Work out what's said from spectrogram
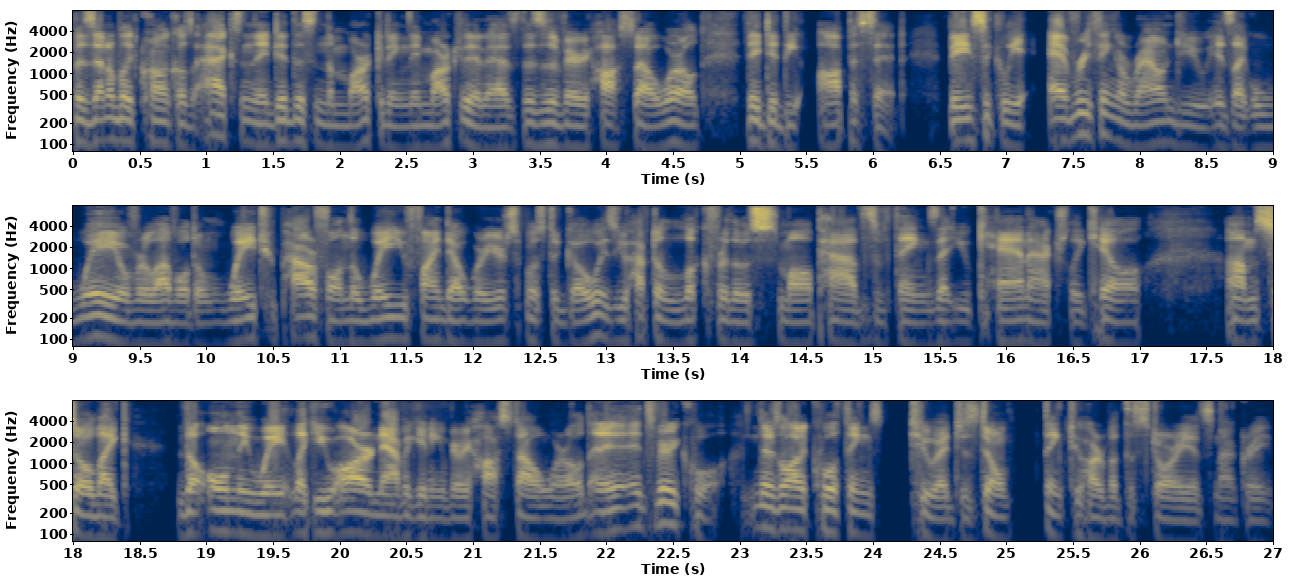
But Xenoblade Chronicles X, and they did this in the marketing, they marketed it as this is a very hostile world. They did the opposite basically everything around you is like way over leveled and way too powerful and the way you find out where you're supposed to go is you have to look for those small paths of things that you can actually kill. Um so like the only way like you are navigating a very hostile world and it, it's very cool. There's a lot of cool things to it just don't think too hard about the story it's not great.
